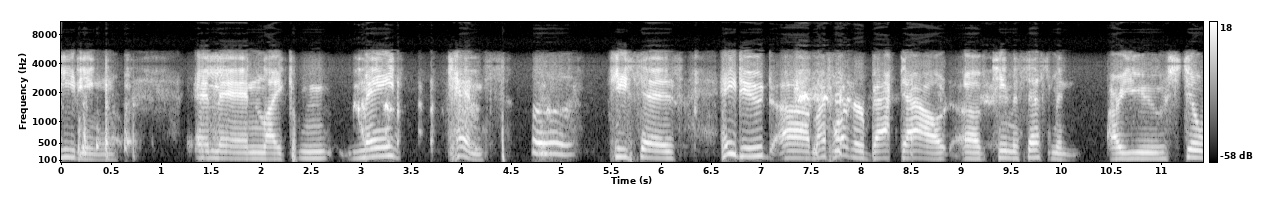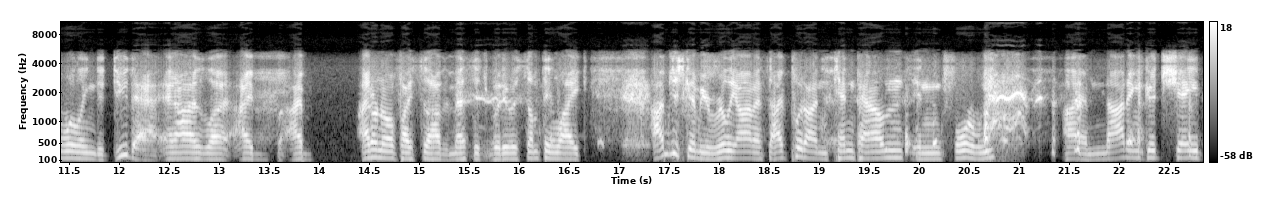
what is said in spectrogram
eating and then like May 10th, he says, "Hey, dude, uh, my partner backed out of team assessment. Are you still willing to do that?" And I was like, "I, I." I don't know if I still have the message, but it was something like, "I'm just going to be really honest. I've put on 10 pounds in four weeks. I am not in good shape.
